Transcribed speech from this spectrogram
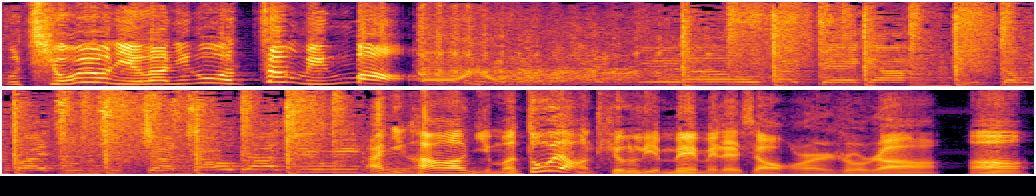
我求求你了，你给我证明吧。你看啊，你们都想听林妹妹的笑话，是不是啊？啊，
